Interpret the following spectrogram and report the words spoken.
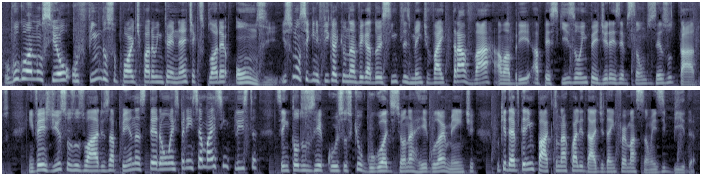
O Google anunciou o fim do suporte para o Internet Explorer 11. Isso não significa que o navegador simplesmente vai travar ao abrir a pesquisa ou impedir a exibição dos resultados. Em vez disso, os usuários apenas terão uma experiência mais simplista, sem todos os recursos que o Google adiciona regularmente, o que deve ter impacto na qualidade da informação exibida.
